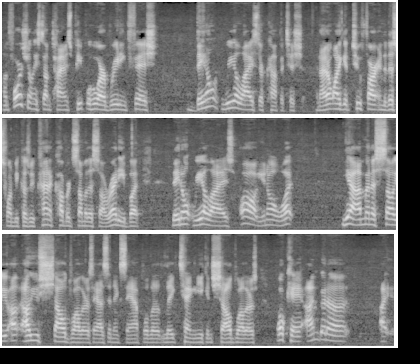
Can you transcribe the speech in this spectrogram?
Unfortunately, sometimes people who are breeding fish they don't realize their competition. And I don't want to get too far into this one because we've kind of covered some of this already, but they don't realize, oh, you know what? Yeah, I'm going to sell you. I'll, I'll, use shell dwellers as an example, the Lake Tanganyika shell dwellers. Okay, I'm going to, I,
